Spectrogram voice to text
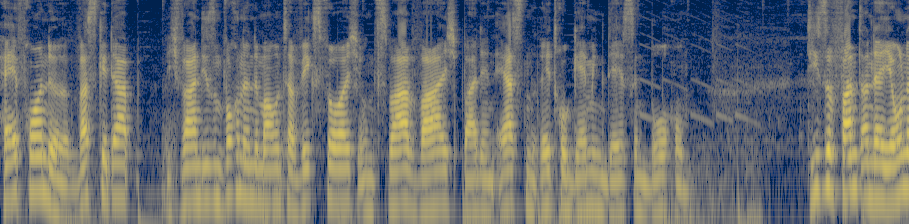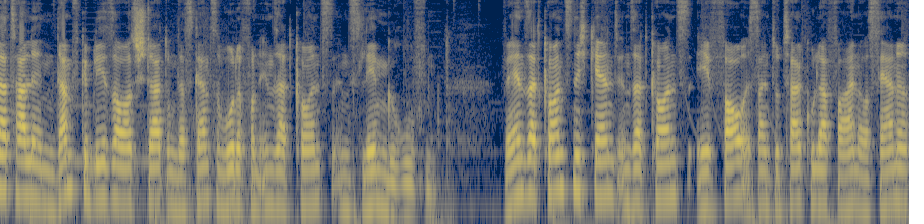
Hey Freunde, was geht ab? Ich war an diesem Wochenende mal unterwegs für euch und zwar war ich bei den ersten Retro Gaming Days in Bochum. Diese fand an der Jahrhunderthalle im Dampfgebläsehaus statt und das Ganze wurde von Insert Coins ins Leben gerufen. Wer Insert Coins nicht kennt, Insert Coins e.V. ist ein total cooler Verein aus Herne,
